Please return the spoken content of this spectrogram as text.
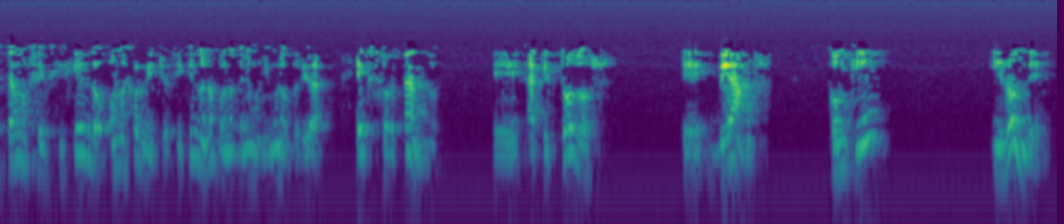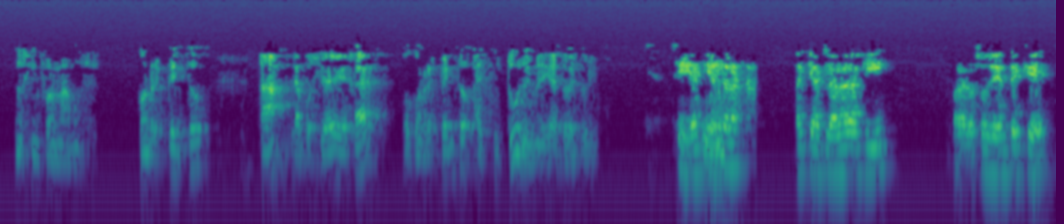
estamos exigiendo, o mejor dicho, exigiendo no, porque no tenemos ninguna autoridad, exhortando a que todos eh, veamos con quién y dónde nos informamos con respecto a la posibilidad de viajar o con respecto al futuro inmediato del turismo. Sí, hay que, hay que aclarar aquí para los oyentes que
